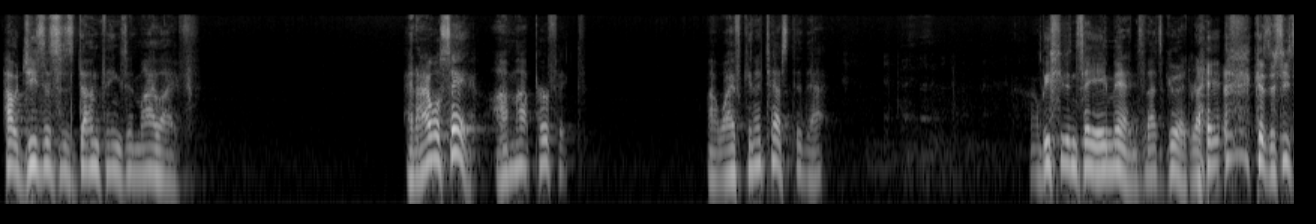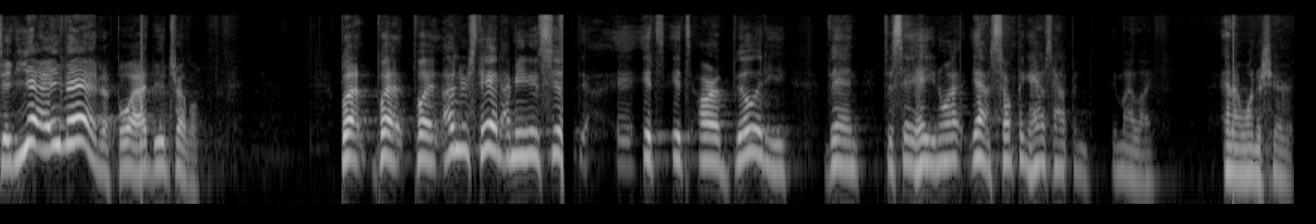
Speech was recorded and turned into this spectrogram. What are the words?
how Jesus has done things in my life. And I will say, I'm not perfect. My wife can attest to that. At least she didn't say amen, so that's good, right? Because if she said, yeah, amen, boy, I'd be in trouble. But, but, but understand, I mean, it's just, it's, it's our ability then to say, hey, you know what? Yeah, something has happened in my life, and I want to share it.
